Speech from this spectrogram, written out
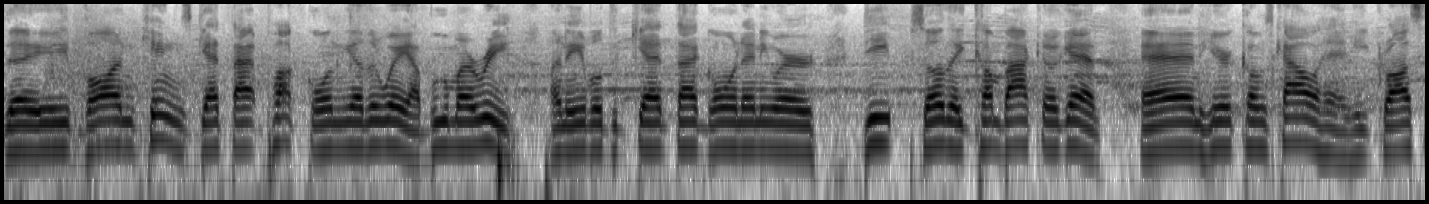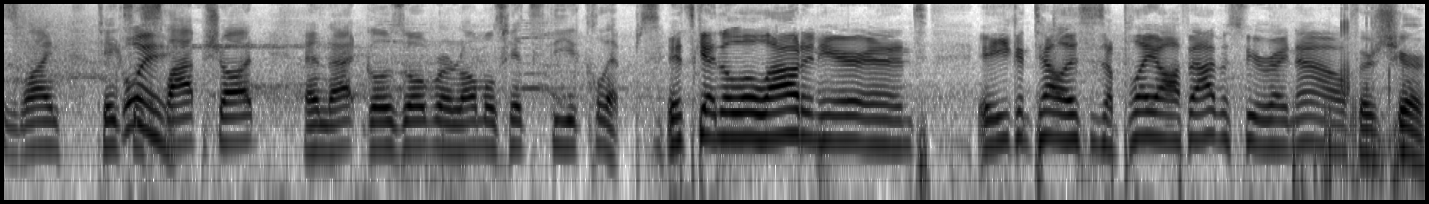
the Vaughan Kings get that puck going the other way. Abu Marie unable to get that going anywhere deep, so they come back again. And here comes Callahan. He crosses line, takes Boy. a slap shot, and that goes over and almost hits the eclipse. It's getting a little loud in here, and you can tell this is a playoff atmosphere right now. For sure.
